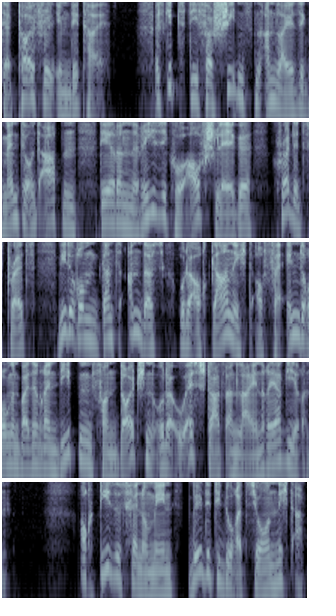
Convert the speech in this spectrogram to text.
der Teufel im Detail. Es gibt die verschiedensten Anleihesegmente und Arten, deren Risikoaufschläge, Credit Spreads, wiederum ganz anders oder auch gar nicht auf Veränderungen bei den Renditen von deutschen oder US-Staatsanleihen reagieren. Auch dieses Phänomen bildet die Duration nicht ab.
